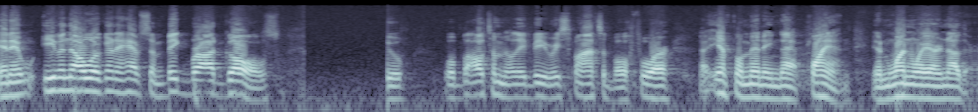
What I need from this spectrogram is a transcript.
And it, even though we're going to have some big, broad goals, you will ultimately be responsible for uh, implementing that plan in one way or another.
